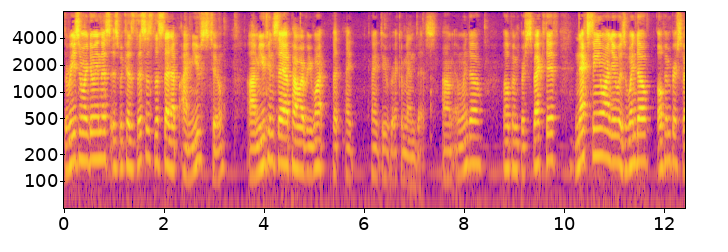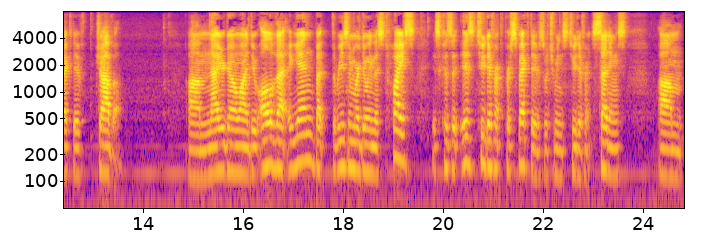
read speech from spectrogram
The reason we're doing this is because this is the setup I'm used to. Um, you can set up however you want, but I, I do recommend this. Um, and window, open perspective. Next thing you want to do is window, open perspective, Java. Um, now you're going to want to do all of that again, but the reason we're doing this twice is because it is two different perspectives, which means two different settings. Um,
